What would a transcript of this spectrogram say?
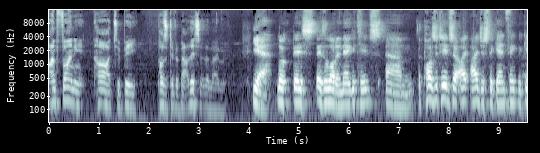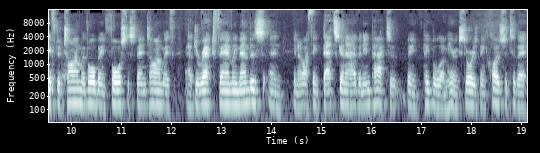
I'm finding it hard to be positive about this at the moment. Yeah, look, there's there's a lot of negatives. Um, the positives, are, I, I just again think the gift of time. We've all been forced to spend time with our direct family members, and you know I think that's going to have an impact. Of being people, I'm hearing stories being closer to their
